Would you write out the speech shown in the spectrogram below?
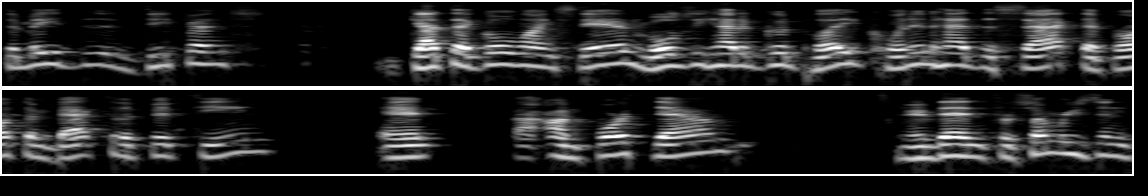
to make the defense got that goal line stand. Mosley had a good play. Quinnen had the sack that brought them back to the 15 and uh, on fourth down. And then for some reason,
